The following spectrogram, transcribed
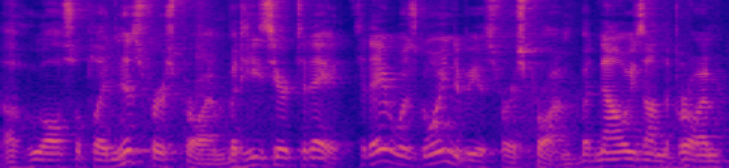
uh, who also played in his first pro am, but he's here today. Today was going to be his first pro am, but now he's on the pro am.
